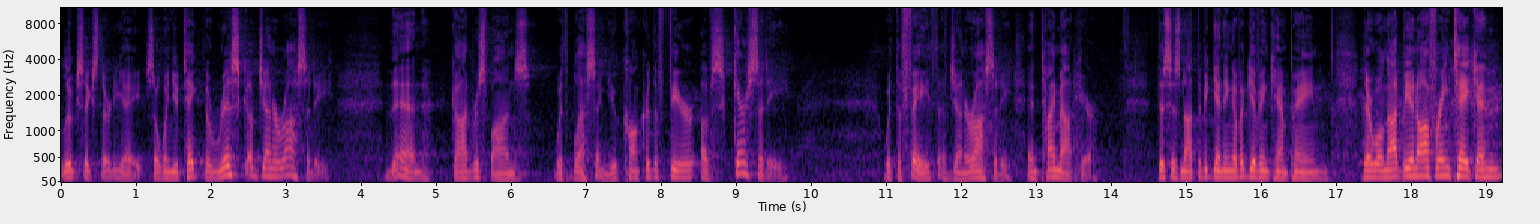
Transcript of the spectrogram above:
Luke 6:38. So when you take the risk of generosity, then God responds with blessing. You conquer the fear of scarcity with the faith of generosity. And time out here. This is not the beginning of a giving campaign. There will not be an offering taken.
